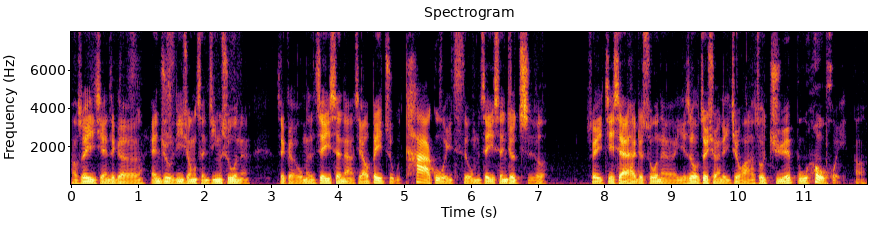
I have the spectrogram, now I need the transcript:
啊，所以以前这个 Andrew 弟兄曾经说呢，这个我们的这一生啊，只要被主踏过一次，我们这一生就值了。所以接下来他就说呢，也是我最喜欢的一句话，他说绝不后悔啊，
